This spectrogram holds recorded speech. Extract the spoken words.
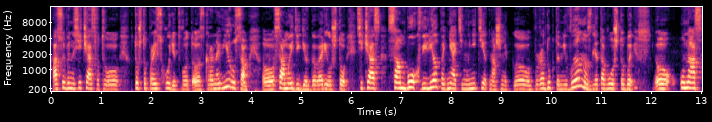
особенно сейчас вот то, что происходит вот э, с коронавирусом. Э, сам Эдигер говорил, что сейчас сам Бог велел поднять иммунитет нашими э, продуктами wellness для того, чтобы у нас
